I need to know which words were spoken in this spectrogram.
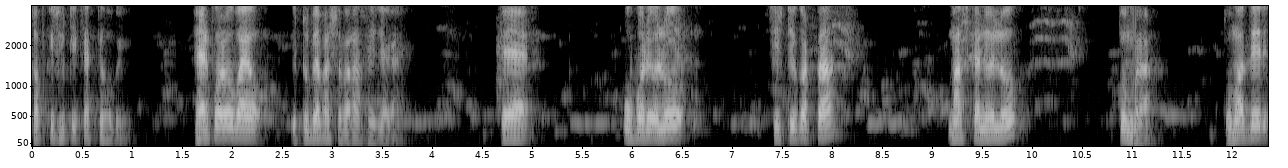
সব কিছু ঠিক থাকতে হবে। এরপরেও ভাই একটু ব্যাপার স্যাপার আছে এই জায়গায়। তে উপরে হলো সৃষ্টিকর্তা, মাঝখানে হলো তোমরা। তোমাদের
